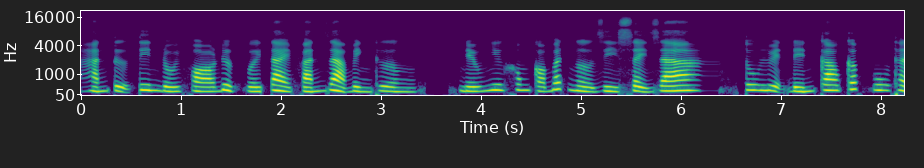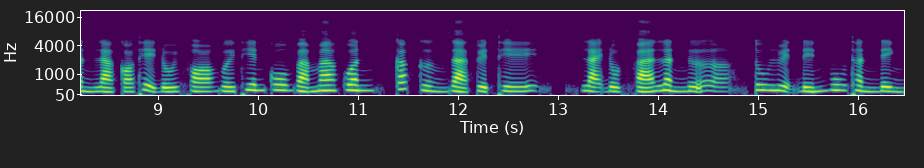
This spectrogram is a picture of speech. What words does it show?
hắn tự tin đối phó được với tài phán giả bình thường. Nếu như không có bất ngờ gì xảy ra, tu luyện đến cao cấp vu thần là có thể đối phó với thiên cô và ma quân, các cường giả tuyệt thế. Lại đột phá lần nữa, tu luyện đến vu thần đỉnh,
